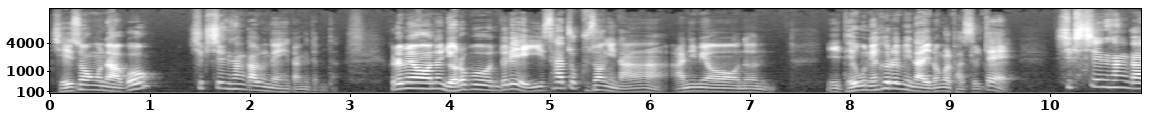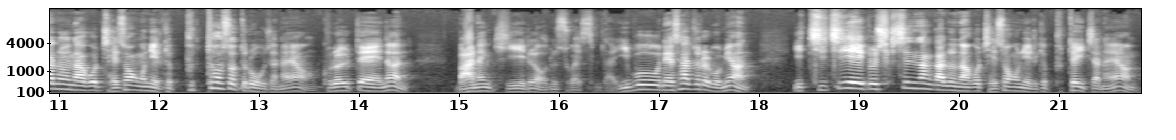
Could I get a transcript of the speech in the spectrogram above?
재성운하고 식신상간운에 해당이 됩니다. 그러면은 여러분들이 이 사주 구성이나 아니면은 이 대운의 흐름이나 이런 걸 봤을 때 식신상간운하고 재성운이 이렇게 붙어서 들어오잖아요. 그럴 때에는 많은 기회를 얻을 수가 있습니다. 이분의 사주를 보면 이 지지에도 식신상간운하고 재성운이 이렇게 붙어 있잖아요.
